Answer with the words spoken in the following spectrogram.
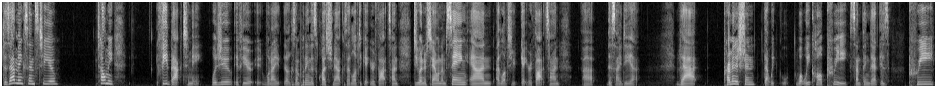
Does that make sense to you? Tell me, feedback to me. Would you, if you're, when I, because I'm putting this question out because I'd love to get your thoughts on, do you understand what I'm saying? And I'd love to get your thoughts on uh, this idea that premonition, that we, what we call pre, something that is pre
